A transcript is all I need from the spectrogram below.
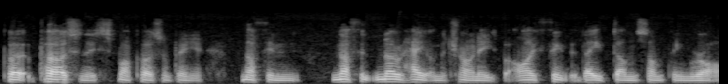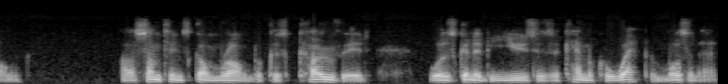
per, personally, it's my personal opinion, nothing, nothing, no hate on the Chinese, but I think that they've done something wrong, or something's gone wrong because COVID was going to be used as a chemical weapon, wasn't it?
